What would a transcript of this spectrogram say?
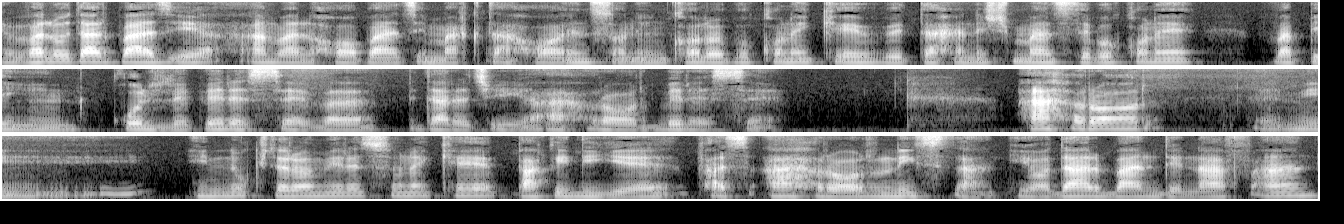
ولو در بعضی عملها بعضی مقطعها انسان این کار رو بکنه که به دهنش مزده بکنه و به این قله برسه و به درجه احرار برسه. احرار این نکته را میرسونه که بقیه پس احرار نیستن یا در بند نفعن.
